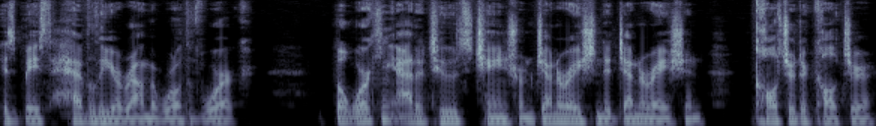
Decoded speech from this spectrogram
is based heavily around the world of work. But working attitudes change from generation to generation, culture to culture,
